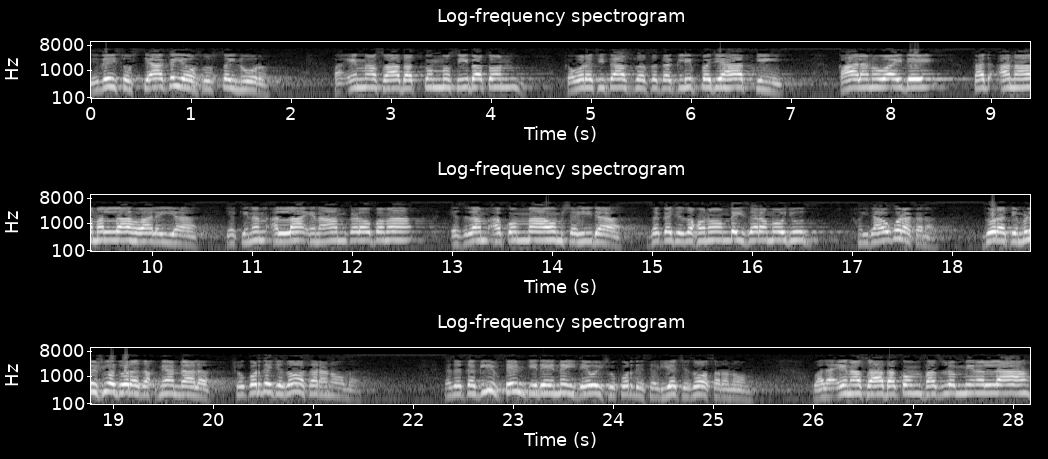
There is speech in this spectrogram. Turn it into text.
دې دې سستیا کوي او سستي نور فإن أصابتكم مصيبة کورتی تاسو ته تکلیف په جهاد کې قال نو وای دې قد انعم الله علیا یقینا الله انعام کړو پما اسلام اقم ماهم شهیدا زکه چې زخنوم دې سره موجود پیدا وکړه کنه دوره تمړ شو دوره زخمیان رااله شکر دې چې زو سره نوم نه د تکلیف ټیم کې دی نه دی وي شکر دې سړیا چې زو سره نوم ولا ان اصابکم فضل من الله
